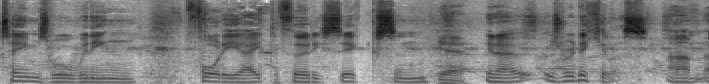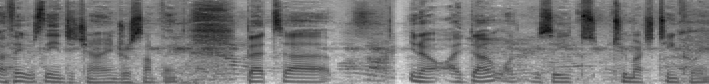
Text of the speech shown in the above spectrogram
teams were winning forty-eight to thirty-six, and Yeah. you know, it was ridiculous. Um, I think it was the interchange or something. But uh, you know, I don't want to see t- too much tinkering.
